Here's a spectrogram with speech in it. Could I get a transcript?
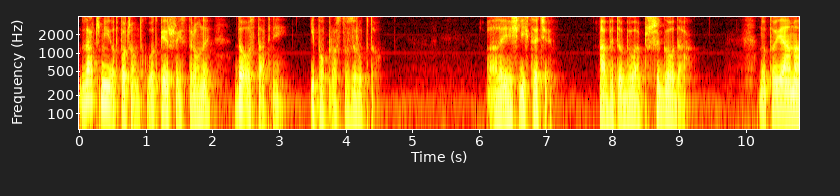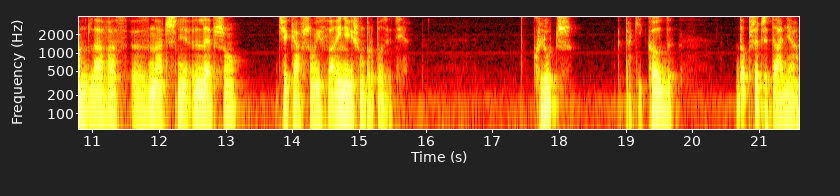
Zacznij od początku, od pierwszej strony do ostatniej i po prostu zrób to. Ale jeśli chcecie, aby to była przygoda, no to ja mam dla Was znacznie lepszą, ciekawszą i fajniejszą propozycję. Klucz, taki kod do przeczytania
